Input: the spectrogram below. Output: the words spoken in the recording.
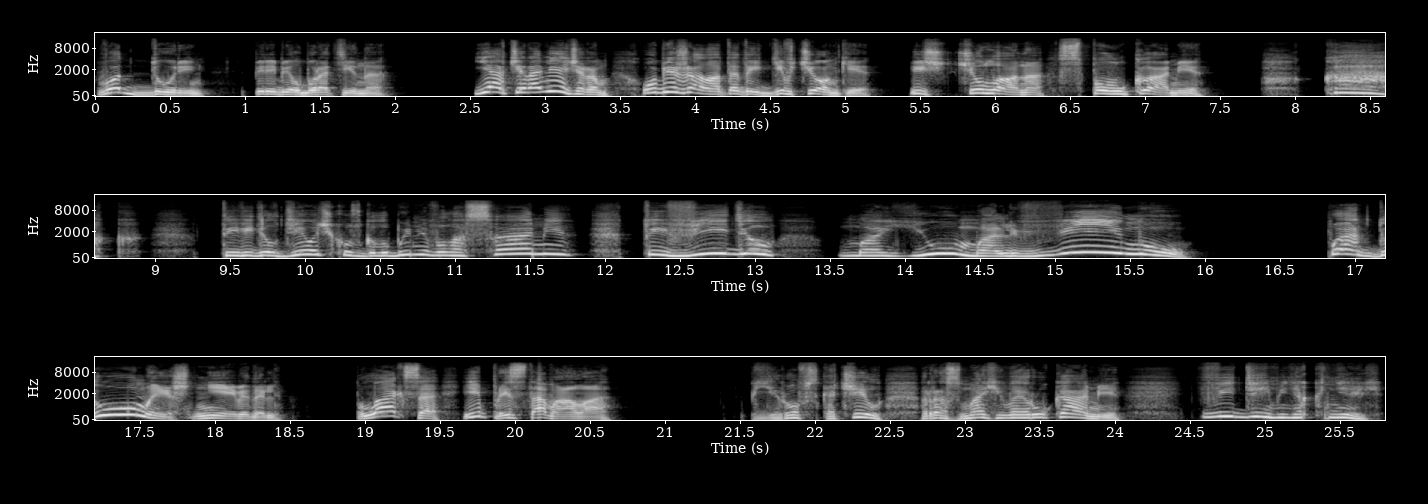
вот дурень!» — перебил Буратино. Я вчера вечером убежал от этой девчонки из чулана с пауками. Как? Ты видел девочку с голубыми волосами? Ты видел мою Мальвину? Подумаешь, невидаль, плакса и приставала. Пьеро вскочил, размахивая руками. «Веди меня к ней.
